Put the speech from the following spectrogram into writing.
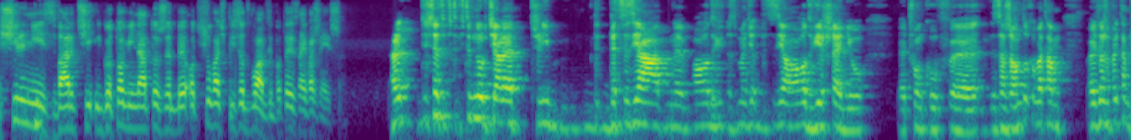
silni, zwarci i gotowi na to, żeby odsuwać PiS od władzy, bo to jest najważniejsze. Ale w, tym nurcie, ale czyli decyzja o, będzie decyzja o odwieszeniu e, członków e, zarządu, chyba tam, o ile dobrze pamiętam,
